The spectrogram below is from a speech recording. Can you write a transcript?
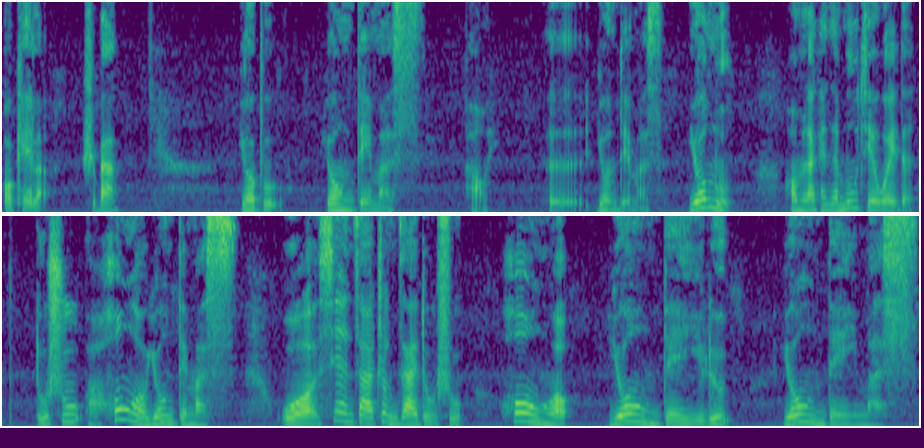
OK 了，是吧？読む、読んでます。好，呃，読んでます。読む。好，我们来看一下む结尾的读书啊。本を読んでます。我现在正在读书。本を読んでいる。読んでいます。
